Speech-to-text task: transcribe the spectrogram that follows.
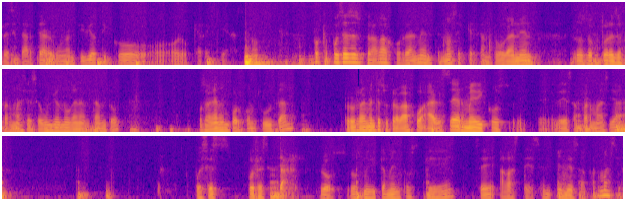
recetarte algún antibiótico o, lo que requieras, ¿no? Porque pues ese es su trabajo realmente, no sé qué tanto ganen los doctores de farmacia, según yo no ganan tanto, o sea, ganan por consulta, pero realmente su trabajo al ser médicos eh, de esa farmacia, pues es pues recetar los, los medicamentos que se abastecen en esa farmacia.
